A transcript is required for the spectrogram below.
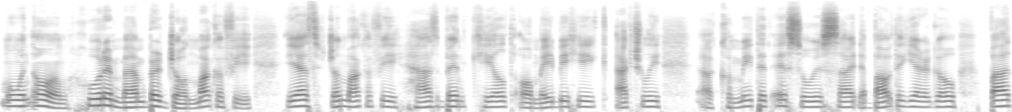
Moving on, who remember John McAfee? Yes, John McAfee has been killed, or maybe he actually uh, committed a suicide about a year ago, but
